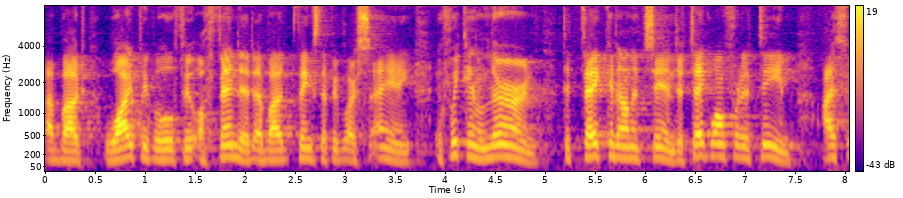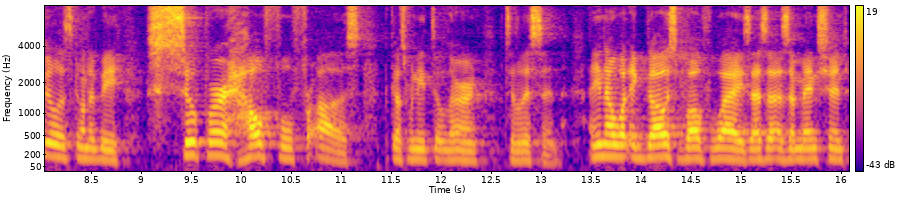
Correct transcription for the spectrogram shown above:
about white people who feel offended about things that people are saying. If we can learn to take it on the chin, to take one for the team, I feel it's going to be super helpful for us because we need to learn to listen. And you know what? It goes both ways, as, as I mentioned,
